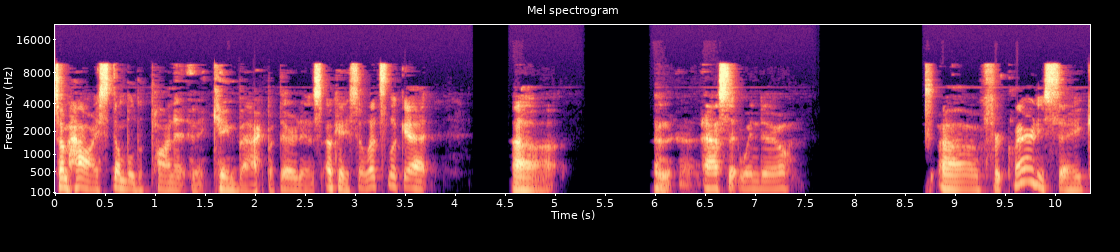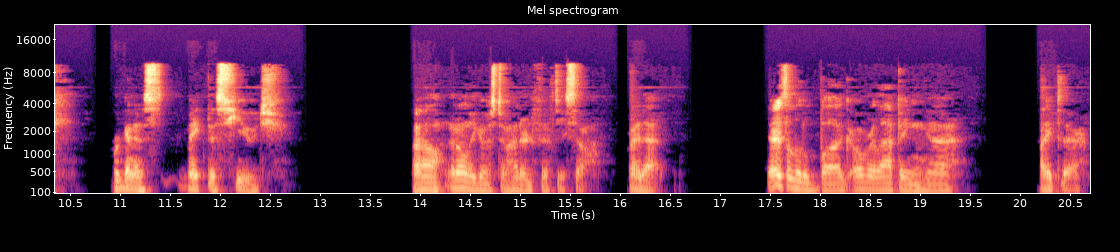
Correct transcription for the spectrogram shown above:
Somehow I stumbled upon it and it came back, but there it is. Okay, so let's look at uh, an asset window. Uh, for clarity's sake, we're going to make this huge. Well, it only goes to 150, so try that. There's a little bug overlapping uh, pipe there.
